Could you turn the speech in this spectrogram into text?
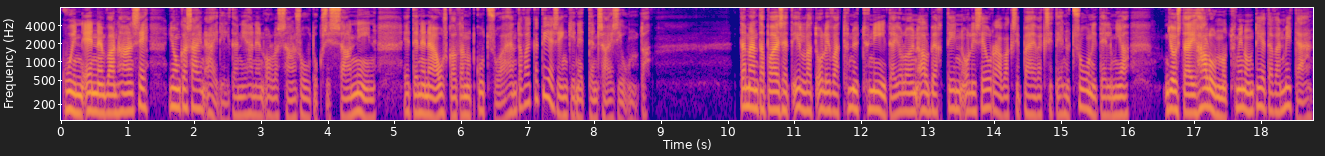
kuin ennen vanhaan se, jonka sain äidiltäni hänen ollessaan suutuksissaan niin, etten enää uskaltanut kutsua häntä, vaikka tiesinkin, etten saisi unta. Tämän tapaiset illat olivat nyt niitä, jolloin Albertin oli seuraavaksi päiväksi tehnyt suunnitelmia, joista ei halunnut minun tietävän mitään.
